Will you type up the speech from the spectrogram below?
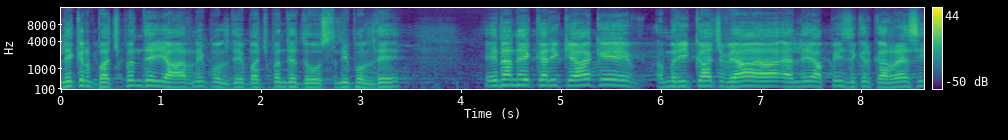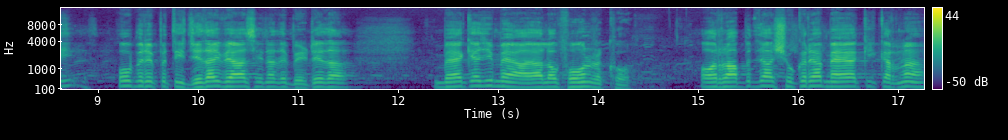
ਲੇਕਿਨ ਬਚਪਨ ਦੇ ਯਾਰ ਨਹੀਂ ਭੁੱਲਦੇ, ਬਚਪਨ ਦੇ ਦੋਸਤ ਨਹੀਂ ਭੁੱਲਦੇ। ਇਹਨਾਂ ਨੇ ਇੱਕ ਵਾਰੀ ਕਿਹਾ ਕਿ ਅਮਰੀਕਾ ਚ ਵਿਆਹ ਆ, ਐਲੇ ਆਪੇ ਜ਼ਿਕਰ ਕਰ ਰਿਹਾ ਸੀ। ਉਹ ਮੇਰੇ ਭਤੀਜੇ ਦਾ ਹੀ ਵਿਆਹ ਸੀ, ਇਹਨਾਂ ਦੇ ਬੇਟੇ ਦਾ। ਮੈਂ ਕਿਹਾ ਜੀ, ਮੈਂ ਆਇਆ, ਲਓ, ਫੋਨ ਰੱਖੋ। ਔਰ ਰੱਬ ਦਾ ਸ਼ੁਕਰ ਹੈ, ਮੈਂ ਕੀ ਕਰਨਾ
